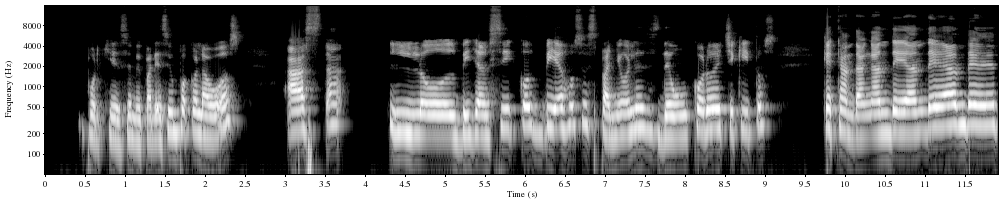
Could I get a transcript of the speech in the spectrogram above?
porque se me parece un poco la voz, hasta los villancicos viejos españoles de un coro de chiquitos que cantan ande, ande, ande,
